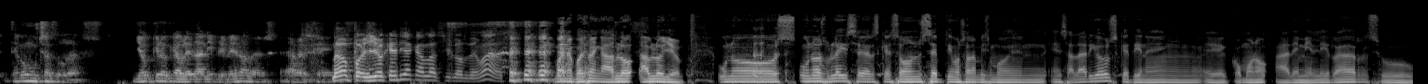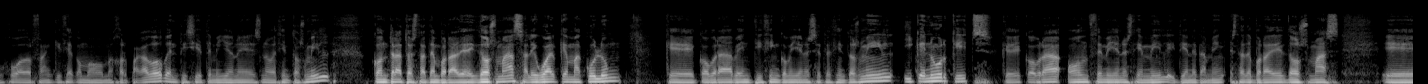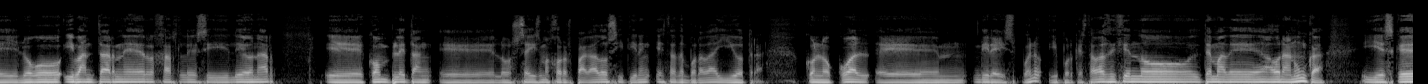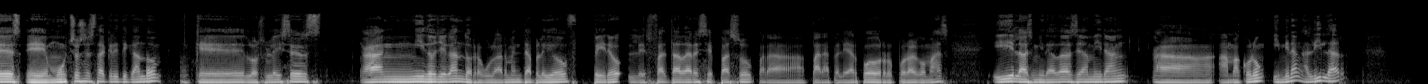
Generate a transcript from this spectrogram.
tengo muchas dudas. Yo quiero que hable Dani primero, a ver, a ver qué. No, pues yo quería que hablasen los demás. Bueno, pues venga, hablo, hablo yo. Unos, unos Blazers que son séptimos ahora mismo en, en salarios, que tienen, eh, como no, a Demian Lillard, su jugador franquicia como mejor pagado, 27 millones 900 mil. Contrato esta temporada y dos más, al igual que McCullum, que cobra 25 millones 700 mil, y que Nurkic, que cobra 11 millones 100 mil y tiene también esta temporada y dos más. Eh, luego Ivan Turner, Harles y Leonard eh, completan eh, los seis mejores pagados y tienen esta temporada y otra. Con lo cual eh, diréis, bueno, ¿y por qué estabas diciendo el tema de ahora nunca? Y es que eh, muchos está criticando que los Blazers han ido llegando regularmente a playoff, pero les falta dar ese paso para, para pelear por, por algo más. Y las miradas ya miran a, a McCollum y miran a Lillard,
